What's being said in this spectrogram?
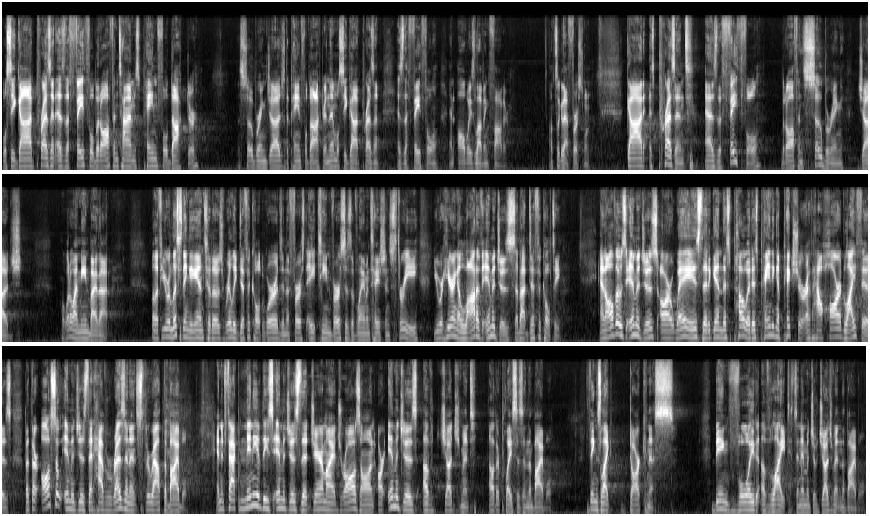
We'll see God present as the faithful but oftentimes painful doctor, the sobering judge, the painful doctor, and then we'll see God present as the faithful and always loving father. Let's look at that first one. God is present as the faithful but often sobering judge. Well, what do I mean by that? Well, if you were listening again to those really difficult words in the first 18 verses of Lamentations 3, you were hearing a lot of images about difficulty. And all those images are ways that, again, this poet is painting a picture of how hard life is. But they're also images that have resonance throughout the Bible. And in fact, many of these images that Jeremiah draws on are images of judgment other places in the Bible. Things like darkness, being void of light. It's an image of judgment in the Bible.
